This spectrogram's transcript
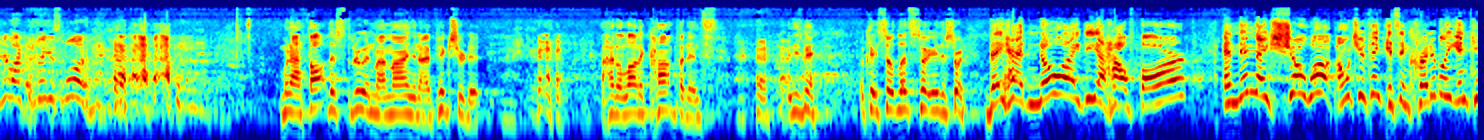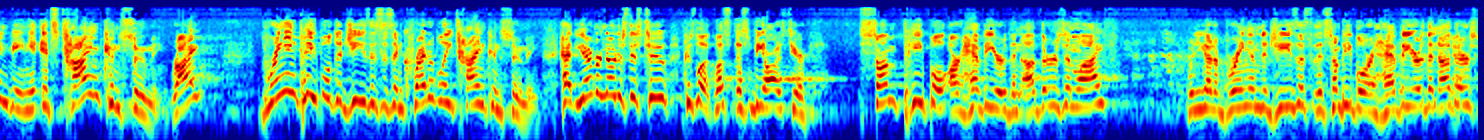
you're like the biggest one. When I thought this through in my mind and I pictured it, I had a lot of confidence in these men. Okay, so let's tell you the story. They had no idea how far, and then they show up. I want you to think it's incredibly inconvenient. It's time consuming, right? Bringing people to Jesus is incredibly time consuming. Have you ever noticed this too? Because look, let's, let's be honest here. Some people are heavier than others in life. When you got to bring them to Jesus, that some people are heavier than others.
